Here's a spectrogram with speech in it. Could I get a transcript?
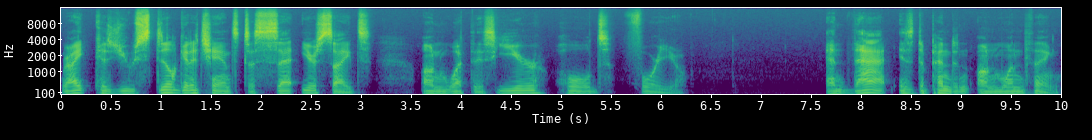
right? Because you still get a chance to set your sights on what this year holds for you. And that is dependent on one thing.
